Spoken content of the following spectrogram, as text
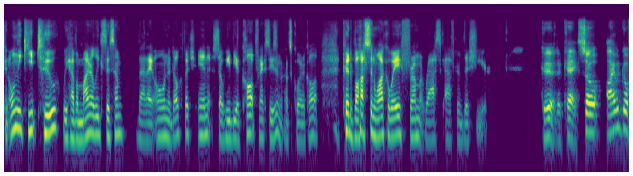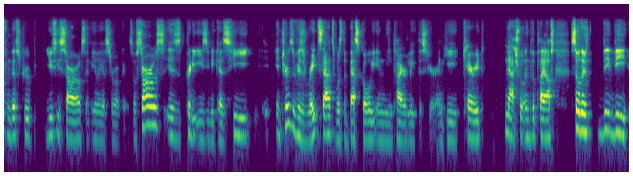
Can only keep two. We have a minor league system that I own Nedeljkovic in, so he'd be a call up for next season. That's quite a call up. Could Boston walk away from Rask after this year? Good. Okay. So I would go from this group Juuse Saros and Ilya Sorokin. So Saros is pretty easy because he, in terms of his rate stats, was the best goalie in the entire league this year, and he carried Nashville into the playoffs. So there's the the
